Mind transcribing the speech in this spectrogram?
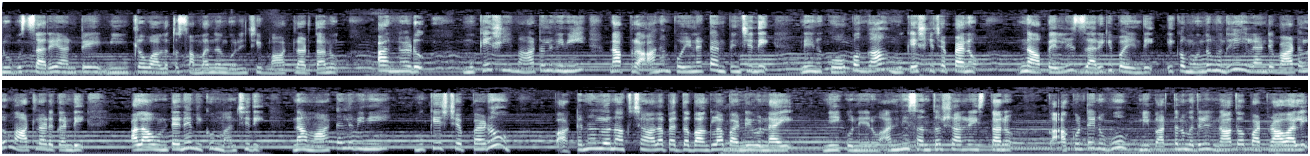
నువ్వు సరే అంటే మీ ఇంట్లో వాళ్ళతో సంబంధం గురించి మాట్లాడతాను అన్నాడు. ముఖేష్ ఈ మాటలు విని నా ప్రాణం పోయినట్టు అనిపించింది. నేను కోపంగా ముఖేష్కి చెప్పాను నా పెళ్ళి జరిగిపోయింది. ఇక ముందు ముందు ఇలాంటి మాటలు మాట్లాడకండి. అలా ఉంటేనే మీకు మంచిది. నా మాటలు విని ముఖేష్ చెప్పాడు పట్టణంలో నాకు చాలా పెద్ద బంగ్లా బండి ఉన్నాయి. నీకు నేను అన్ని సంతోషాలను ఇస్తాను. కాకుంటే నువ్వు నీ భర్తను వదిలి నాతో పాటు రావాలి.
